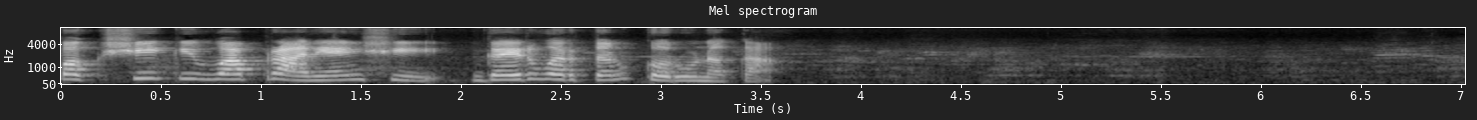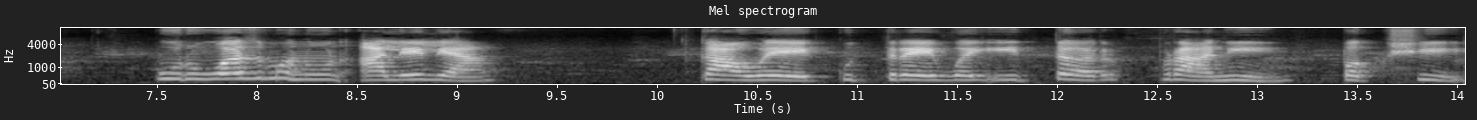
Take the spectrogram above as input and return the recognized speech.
पक्षी किंवा प्राण्यांशी गैरवर्तन करू नका. पूर्वज म्हणून आलेल्या कावळे कुत्रे व इतर प्राणी पक्षी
